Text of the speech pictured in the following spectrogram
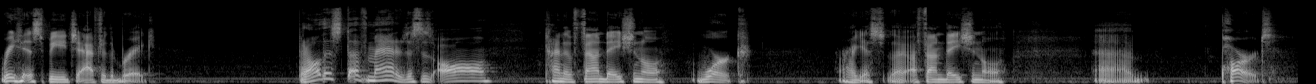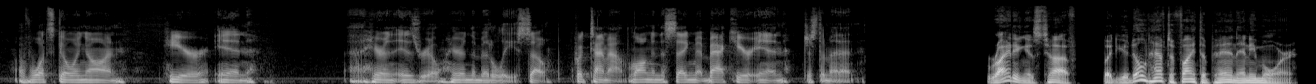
read his speech after the break. But all this stuff matters. This is all kind of foundational work, or I guess a foundational uh, part of what's going on here in uh, here in Israel, here in the Middle East. So, quick timeout. Long in the segment. Back here in just a minute. Writing is tough, but you don't have to fight the pen anymore.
